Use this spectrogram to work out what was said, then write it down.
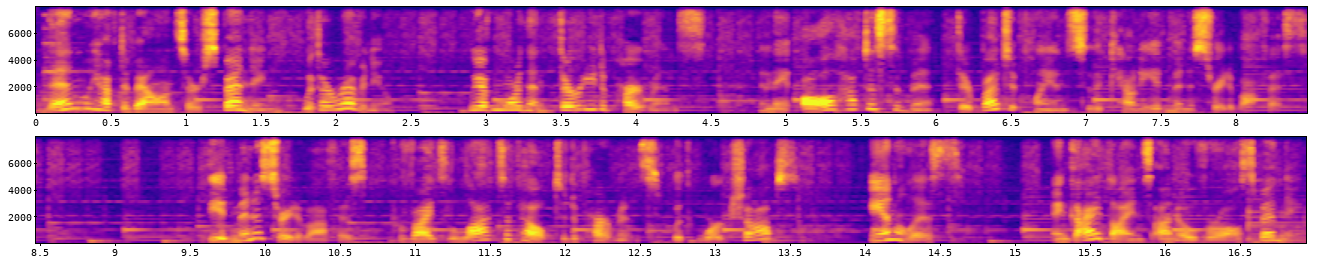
Then we have to balance our spending with our revenue. We have more than 30 departments, and they all have to submit their budget plans to the County Administrative Office. The Administrative Office provides lots of help to departments with workshops, analysts, and guidelines on overall spending.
